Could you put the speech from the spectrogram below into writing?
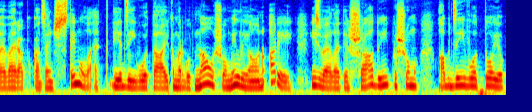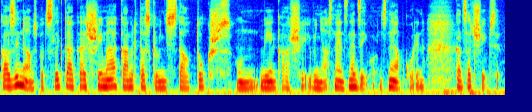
vai vairāk kaut kā cenšas stimulēt iedzīvotāju, kam varbūt nav šo miljonu, arī izvēlēties šādu īpašumu, apdzīvot to, jo, kā zināms, pats sliktākais šīm ēkām ir tas, ka viņas stāv tukšas un vienkārši viņās neviens nedzīvo, viņas neapkurina. Kādas atšķirības ir?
